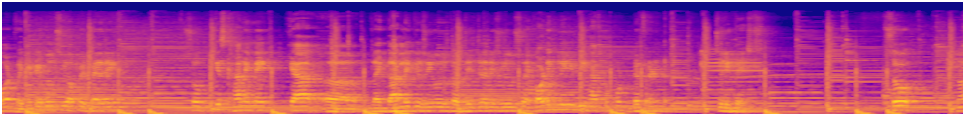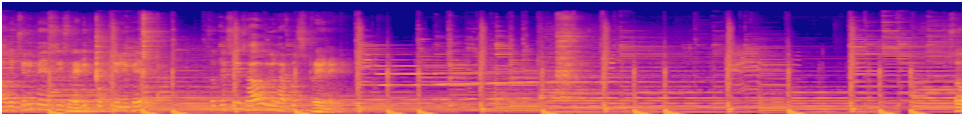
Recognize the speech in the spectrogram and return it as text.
what vegetables you are preparing. So kis khane mein kya uh, like garlic is used or ginger is used. So accordingly we have to put different chili paste. So now the chili paste is ready cooked chili paste. So this is how you'll have to strain it. So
